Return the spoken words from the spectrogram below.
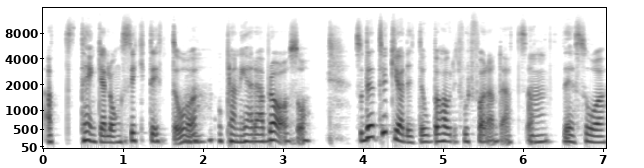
att tänka långsiktigt och, mm. och planera bra och så. Så det tycker jag är lite obehagligt fortfarande. Att, att mm. det är så,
